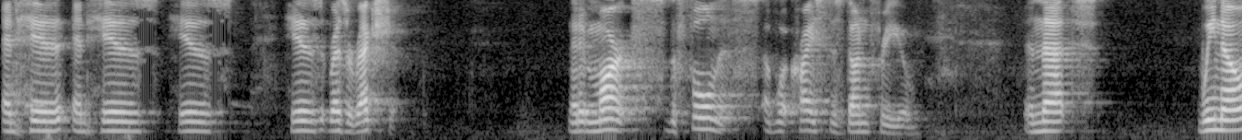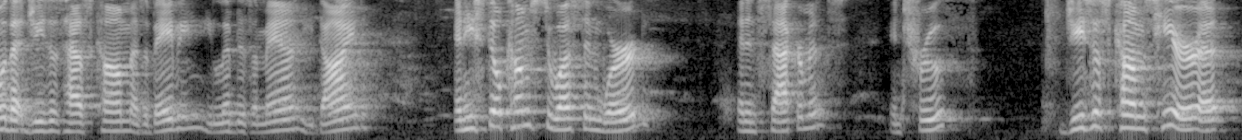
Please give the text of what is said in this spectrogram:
and his and his his his resurrection. That it marks the fullness of what Christ has done for you. And that we know that Jesus has come as a baby, he lived as a man, he died, and he still comes to us in word and in sacrament, in truth. Jesus comes here at,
